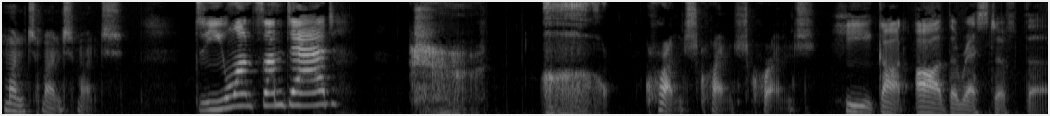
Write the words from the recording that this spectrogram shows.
Munch, munch, munch. Do you want some, Dad? Crunch, crunch, crunch. He got all the rest of the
